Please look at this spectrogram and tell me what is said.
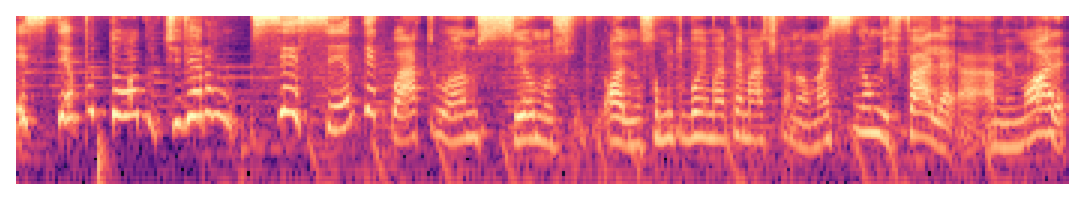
Esse tempo todo. Tiveram 64 anos, se eu não. Olha, não sou muito bom em matemática, não, mas se não me falha a, a memória,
